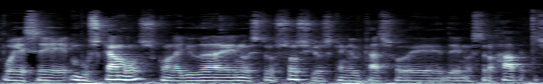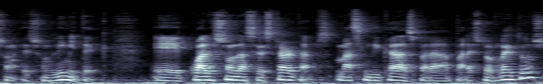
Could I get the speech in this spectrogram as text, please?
pues eh, buscamos con la ayuda de nuestros socios, que en el caso de, nuestro hub es un Limitec, eh, cuáles son las startups más indicadas para, para estos retos.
